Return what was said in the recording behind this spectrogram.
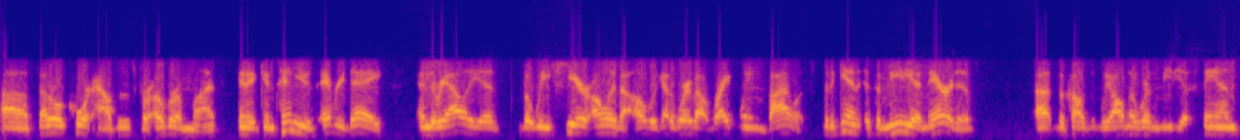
uh, federal courthouses for over a month, and it continues every day. And the reality is, but we hear only about, oh, we got to worry about right wing violence. But again, it's a media narrative uh, because we all know where the media stands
